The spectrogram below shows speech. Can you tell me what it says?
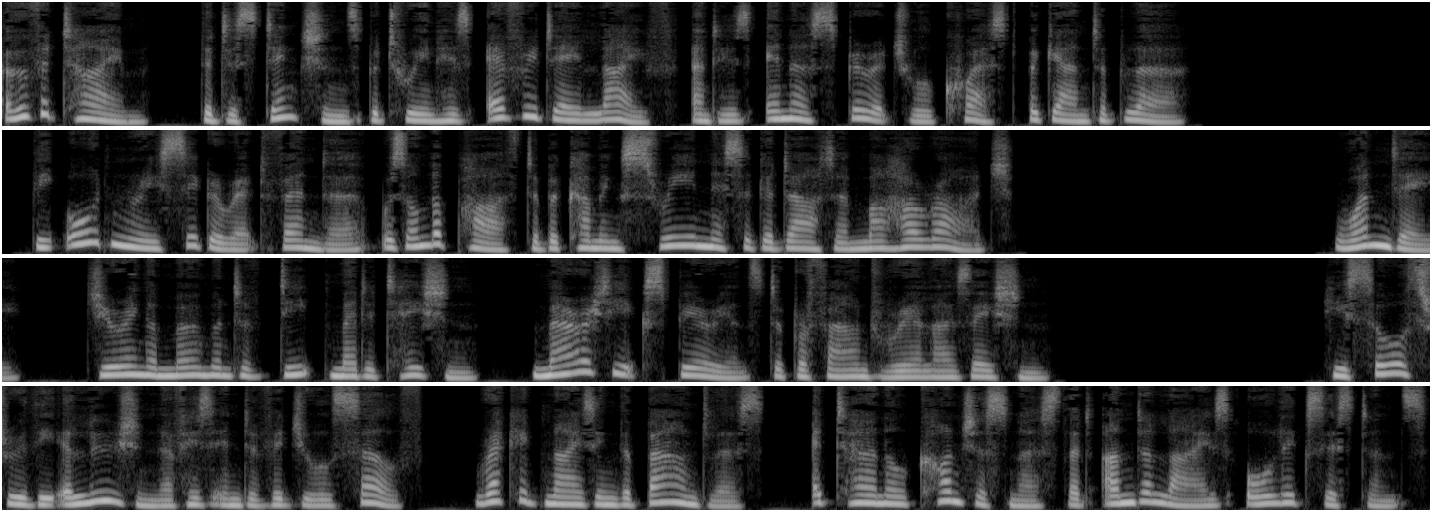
Over time, the distinctions between his everyday life and his inner spiritual quest began to blur. The ordinary cigarette vendor was on the path to becoming Sri Nisargadatta Maharaj. One day, during a moment of deep meditation, Maruti experienced a profound realization. He saw through the illusion of his individual self, recognizing the boundless, eternal consciousness that underlies all existence.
